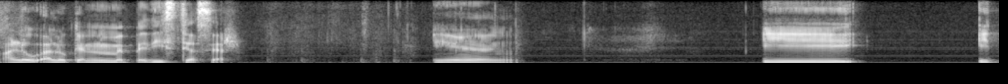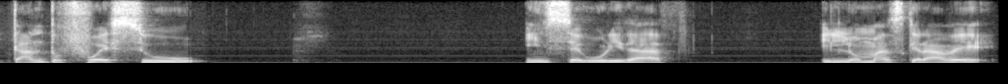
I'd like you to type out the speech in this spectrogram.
a lo, a lo que me pediste hacer y y tanto fue su inseguridad. Y lo más grave,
